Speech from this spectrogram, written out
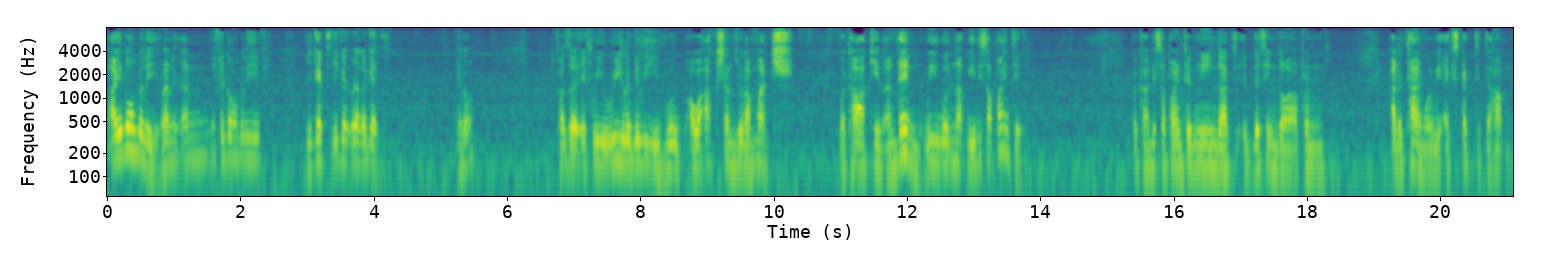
or you don't believe. And and if you don't believe, you get you get what you're gonna get. You know? Because uh, if we really believe we, our actions will match we're talking, and then we will not be disappointed. Because disappointed mean that the thing don't happen at the time when we expect it to happen.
